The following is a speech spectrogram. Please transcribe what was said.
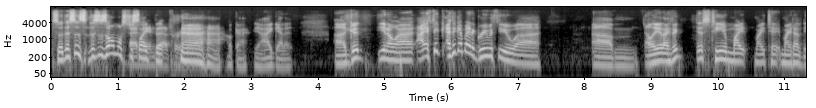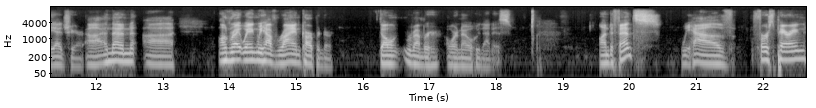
So this is this is almost just Bad like the bad for a okay, yeah, I get it. Uh, good, you know, uh, I think I think I might agree with you, uh, um, Elliot. I think this team might might ta- might have the edge here. Uh, and then uh, on right wing we have Ryan Carpenter. Don't remember or know who that is. On defense we have first pairing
